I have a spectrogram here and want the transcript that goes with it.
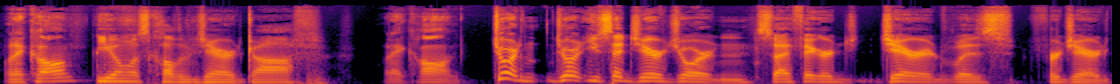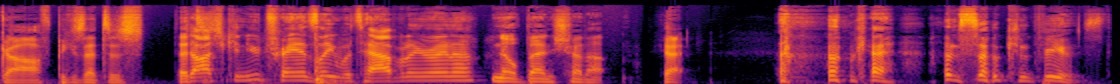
What I call him? You almost called him Jared Goff. What I call him? Jordan. Jordan. You said Jared Jordan, so I figured Jared was for Jared Goff because that's his. That's Josh, can you translate what's happening right now? No, Ben, shut up. okay. Okay, I'm so confused.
